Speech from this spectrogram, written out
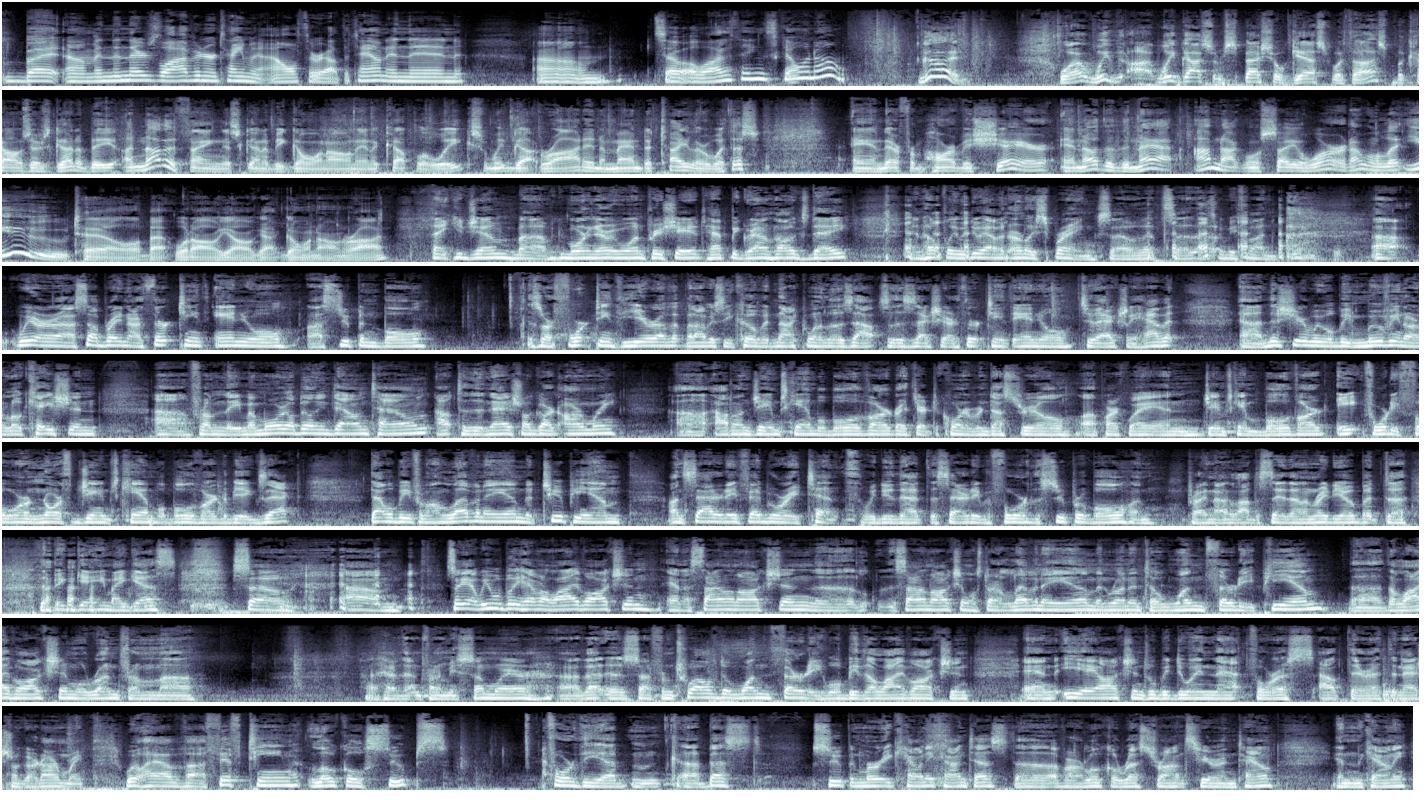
but, um, and then there's live entertainment all throughout the town, and then, um, so a lot of things going on. Good. Well, we've uh, we've got some special guests with us because there's going to be another thing that's going to be going on in a couple of weeks. And we've got Rod and Amanda Taylor with us, and they're from Harvest Share. And other than that, I'm not going to say a word. I want to let you tell about what all y'all got going on, Rod. Thank you, Jim. Uh, good morning, everyone. Appreciate it. Happy Groundhog's Day, and hopefully we do have an early spring, so that's uh, that's gonna be fun. Uh, we are uh, celebrating our 13th annual uh, Soup and Bowl. This is our 14th year of it, but obviously COVID knocked one of those out, so this is actually our 13th annual to actually have it. Uh, this year we will be moving our location uh, from the Memorial Building downtown out to the National Guard Armory. Uh, out on James Campbell Boulevard, right there at the corner of Industrial uh, Parkway and James Campbell Boulevard, 844 North James Campbell Boulevard to be exact. That will be from 11 a.m. to 2 p.m. on Saturday, February 10th. We do that the Saturday before the Super Bowl. I'm probably not allowed to say that on radio, but uh, the big game, I guess. So, um, so yeah, we will be having a live auction and a silent auction. The, the silent auction will start 11 a.m. and run until 1:30 p.m. Uh, the live auction will run from uh, I have that in front of me somewhere. Uh, that is uh, from 12 to 1.30 will be the live auction, and EA Auctions will be doing that for us out there at the National Guard Armory. We'll have uh, 15 local soups for the uh, uh, best soup in Maury County contest uh, of our local restaurants here in town, in the county.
